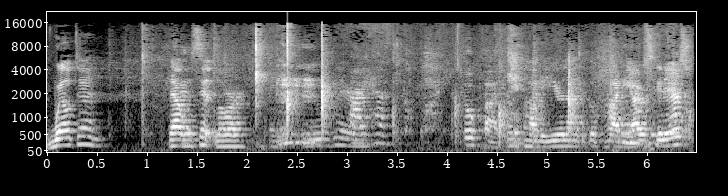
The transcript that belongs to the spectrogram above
Well done. That was it, Laura. You. I have to go potty. Go potty. Go potty. You're allowed to go potty. I was going to ask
